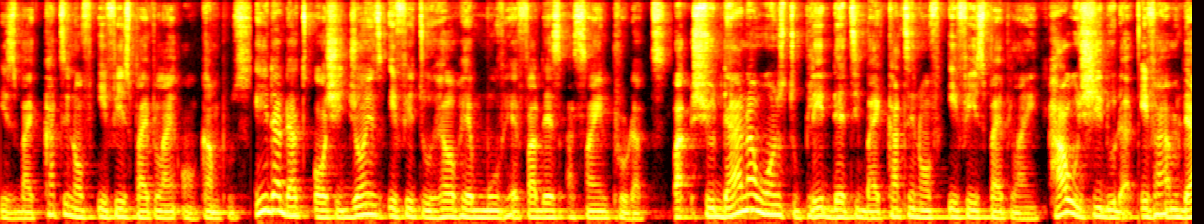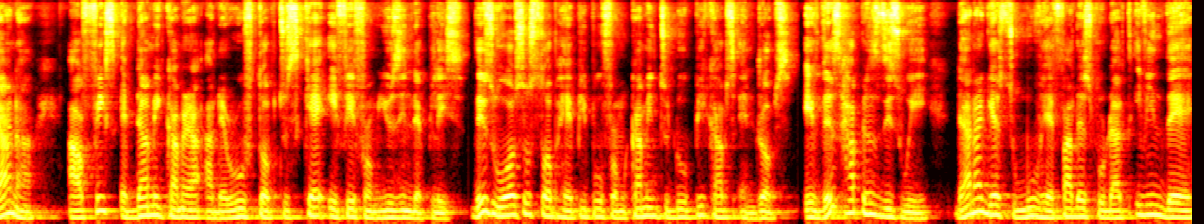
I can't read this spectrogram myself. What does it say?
is by cutting off Effie's pipeline on campus. Either that or she joins Effie to help her move her father's assigned products. But should Diana wants to play dirty by cutting off Effie's pipeline, how will she do that? If I'm Diana, I'll fix a dummy camera at the rooftop to scare Effie from using the place. This will also stop her people from coming to do pickups and drops. If this happens this way, Diana gets to move her father's product even there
